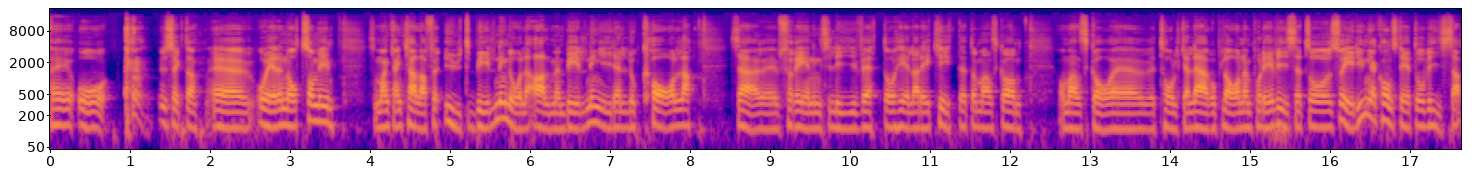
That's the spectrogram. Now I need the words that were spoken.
Nej, och ursäkta, eh, och är det något som vi som man kan kalla för utbildning då, eller allmänbildning i den lokala så här, eh, föreningslivet och hela det kittet om man ska om man ska eh, tolka läroplanen på det viset så, så är det ju inga konstigheter att visa.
